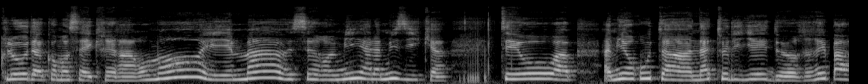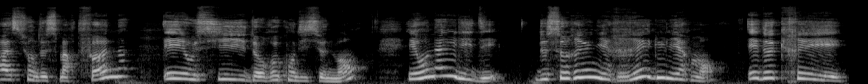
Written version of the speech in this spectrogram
Claude a commencé à écrire un roman et Emma euh, s'est remis à la musique. Théo a, mis en route un atelier de réparation de smartphones et aussi de reconditionnement. Et on a eu l'idée de se réunir régulièrement et de créer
